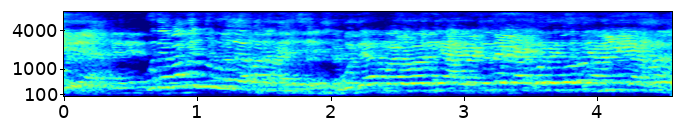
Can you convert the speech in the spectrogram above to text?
उद्या- उद्या बघा तुम्ही उद्या बरं जायचं. उद्या परवा ते आयुक्ताचं काय करायचं ते आम्ही करणार.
